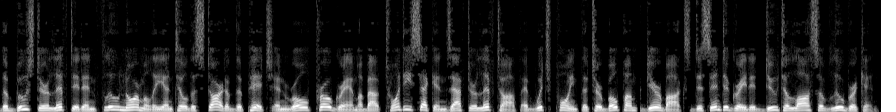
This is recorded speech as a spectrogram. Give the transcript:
The booster lifted and flew normally until the start of the pitch and roll program about 20 seconds after liftoff at which point the turbopump gearbox disintegrated due to loss of lubricant.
